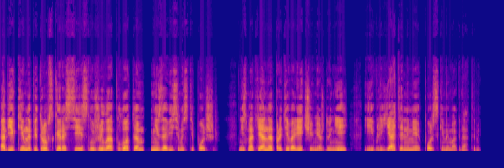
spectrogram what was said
Объективно Петровская Россия служила оплотом независимости Польши, несмотря на противоречия между ней и влиятельными польскими магнатами.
